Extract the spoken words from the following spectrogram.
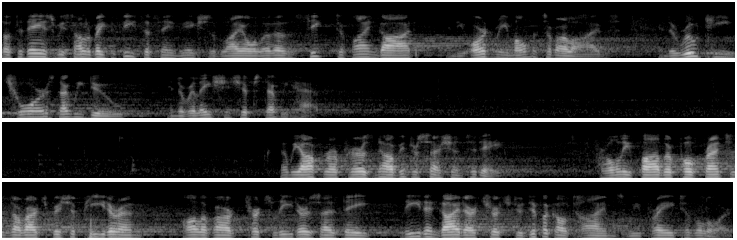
So today, as we celebrate the feast of St. Ignatius of Loyola, let us seek to find God in the ordinary moments of our lives, in the routine chores that we do, in the relationships that we have. And we offer our prayers now of intercession today. For Holy Father, Pope Francis, our Archbishop Peter, and all of our church leaders as they lead and guide our church through difficult times, we pray to the Lord.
